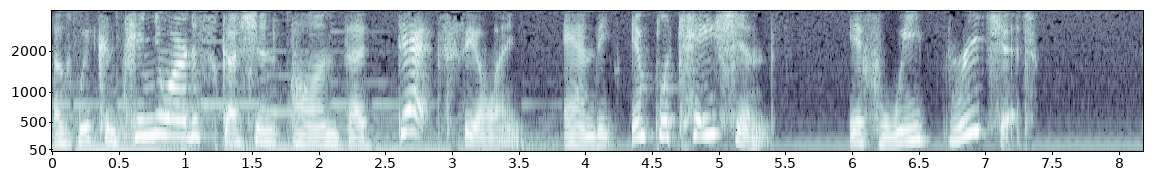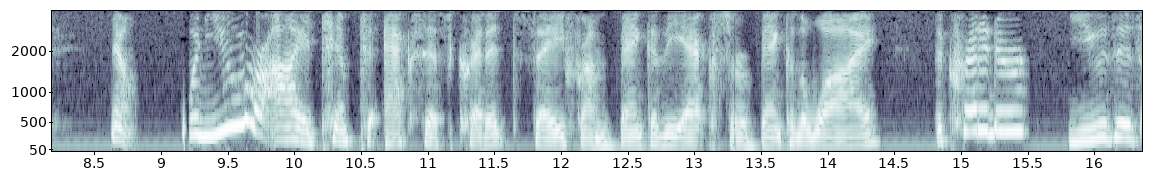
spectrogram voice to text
as we continue our discussion on the debt ceiling and the implications if we breach it. Now, when you or I attempt to access credit, say from Bank of the X or Bank of the Y, the creditor uses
